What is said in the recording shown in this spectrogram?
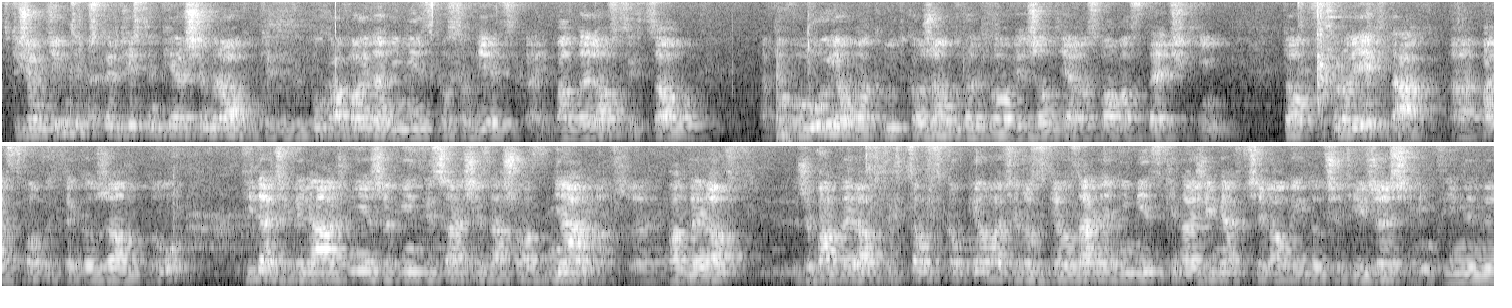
W 1941 roku, kiedy wybucha wojna niemiecko-sowiecka i banderowcy chcą, powołują na krótko rząd w Lwowie, rząd Jarosława Steczki, to w projektach państwowych tego rządu widać wyraźnie, że w międzyczasie zaszła zmiana, że banderowcy, że banderowcy chcą skopiować rozwiązania niemieckie na ziemiach wcielonych do III Rzeszy, między innymi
